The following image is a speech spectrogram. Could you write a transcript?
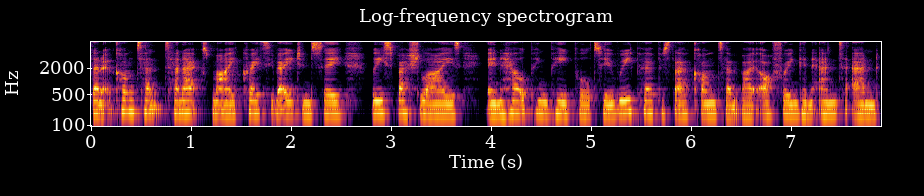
then at Content 10x, my creative agency, we specialize in helping people to repurpose their content by offering an end to end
